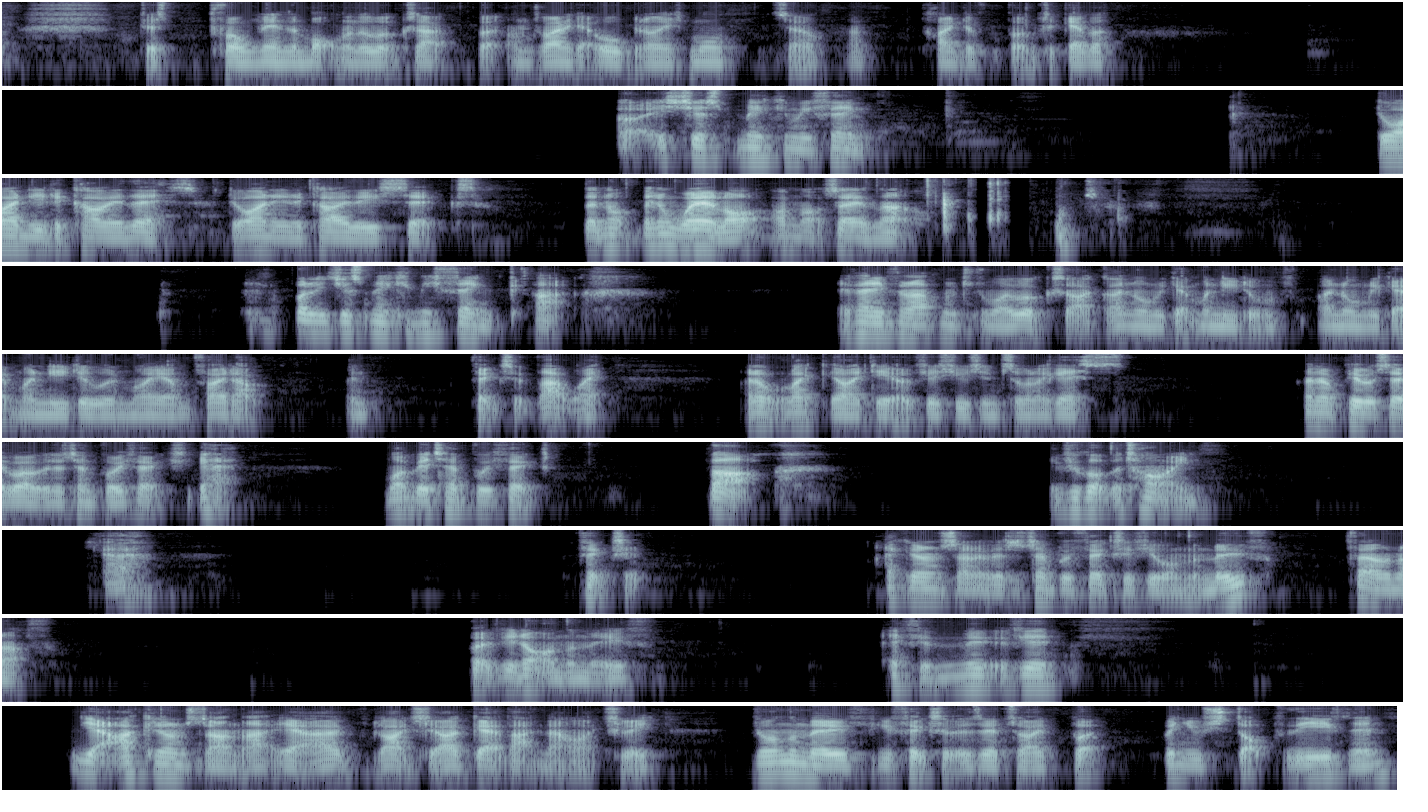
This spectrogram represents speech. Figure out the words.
just thrown in the bottom of the rucksack. But I'm trying to get organised more, so I've kind of put them together. Uh, it's just making me think. Do I need to carry this? Do I need to carry these six? They're not. They don't weigh a lot. I'm not saying that. But it's just making me think that if anything happens to my rucksack, I normally get my needle. I normally get my needle and my um, thread out and fix it that way. I don't like the idea of just using someone. I guess I know people say, "Well, it was a temporary fix." Yeah, might be a temporary fix, but if you've got the time, yeah, fix it. I can understand if it's a temporary fix if you're on the move. Fair enough. But if you're not on the move, if you if you yeah, I can understand that. Yeah, I, actually, I get that now. Actually, if you're on the move, you fix it with zip tie. But when you stop for the evening,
